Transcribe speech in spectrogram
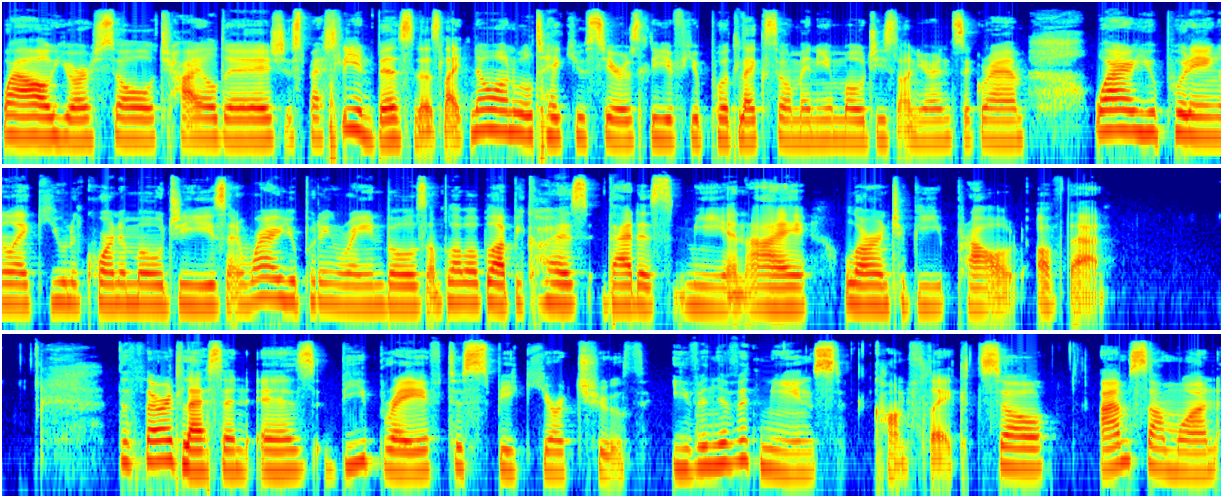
wow, you're so childish, especially in business. Like, no one will take you seriously if you put like so many emojis on your Instagram. Why are you putting like unicorn emojis and why are you putting rainbows and blah, blah, blah? Because that is me and I learned to be proud of that. The third lesson is be brave to speak your truth, even if it means conflict. So, I'm someone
